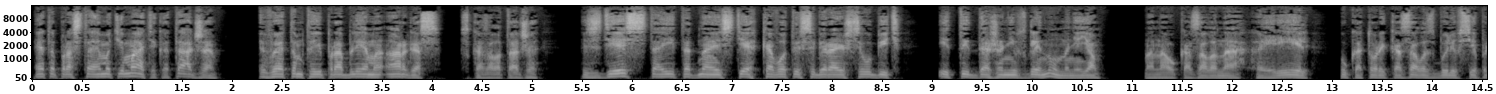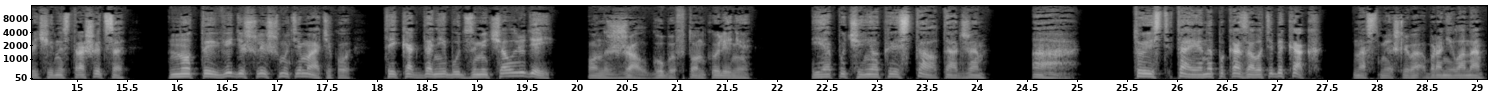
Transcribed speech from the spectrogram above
Это простая математика, Таджа. В этом-то и проблема, Аргос сказала Таджа. Здесь стоит одна из тех, кого ты собираешься убить и ты даже не взглянул на нее. Она указала на Хайриэль, у которой, казалось, были все причины страшиться. Но ты видишь лишь математику. Ты когда-нибудь замечал людей? Он сжал губы в тонкую линию. Я починил кристалл, Таджа. А, то есть Таэна показала тебе как? Насмешливо обронила она.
